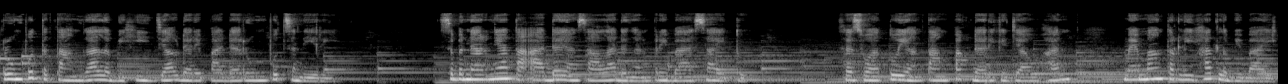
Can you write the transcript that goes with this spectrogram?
rumput tetangga lebih hijau daripada rumput sendiri. Sebenarnya tak ada yang salah dengan peribahasa itu. Sesuatu yang tampak dari kejauhan memang terlihat lebih baik.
